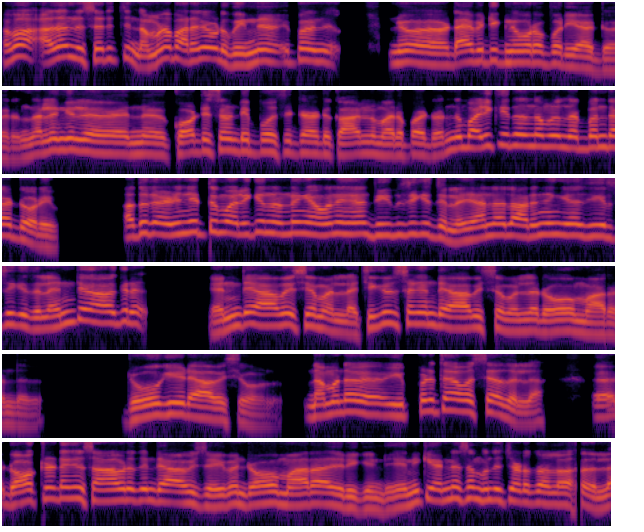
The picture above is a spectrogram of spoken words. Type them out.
അപ്പോൾ അതനുസരിച്ച് നമ്മൾ പറഞ്ഞു കൊടുക്കും. ഇന്ന് ഇപ്പം ഡയബറ്റിക് ന്യൂറോപ്പതി ആയിട്ട് വരുന്നു. അല്ലെങ്കിൽ കോർട്ടിസോൺ ഡിപ്പോസിറ്റ് ആയിട്ട് കാലിന് മരപ്പായിട്ട് വരുന്നു. വലിക്കുന്നത് നമ്മൾ നിർബന്ധമായിട്ട് പറയും. അത് കഴിഞ്ഞിട്ട് വലിക്കുന്നുണ്ടെങ്കിൽ അവനെ ഞാൻ ചികിത്സിക്കത്തില്ല. ഞാനത് അറിഞ്ഞെങ്കിൽ അത് ചികിത്സിക്കത്തില്ല. എന്റെ ആഗ്രഹം എന്റെ ആവശ്യമല്ല. ചികിത്സകന്റെ ആവശ്യമല്ല രോഗം മാറേണ്ടത്. രോഗിയുടെ ആവശ്യമാണ്. നമ്മുടെ ഇപ്പോഴത്തെ അവസ്ഥ അതല്ല. ഡോക്ടറുടെ സ്ഥാപനത്തിന്റെ ആവശ്യം ഇവൻ രോഗം മാറാതിരിക്കേണ്ടത് എനിക്ക് എന്നെ സംബന്ധിച്ചിടത്തോളം അതല്ല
